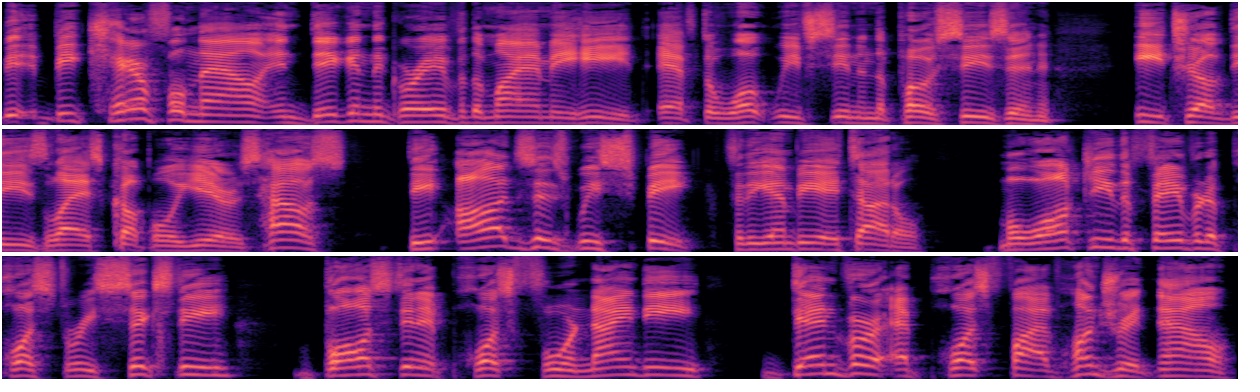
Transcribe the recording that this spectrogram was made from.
be, be careful now and dig in the grave of the Miami Heat after what we've seen in the postseason each of these last couple of years. House, the odds as we speak for the NBA title Milwaukee, the favorite at plus 360, Boston at plus 490, Denver at plus 500. Now,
